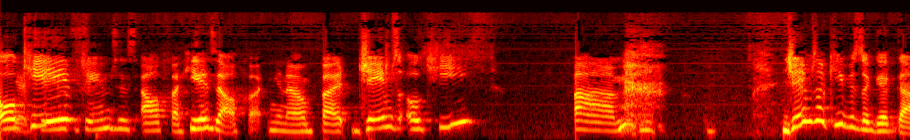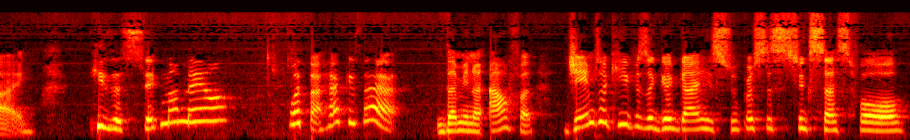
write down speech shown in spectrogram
yeah, O'Keefe. James, James is alpha. He is alpha, you know, but James O'Keefe. um, James O'Keefe is a good guy. he's a sigma male. What the heck is that? I mean, an alpha. James O'Keefe is a good guy. He's super su- successful.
